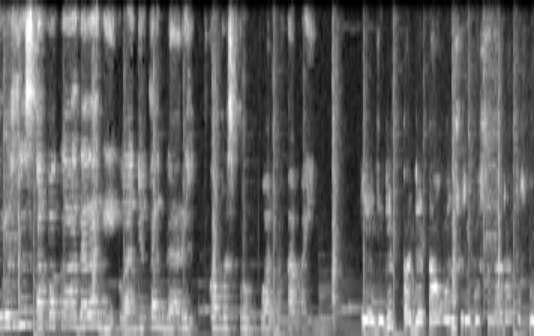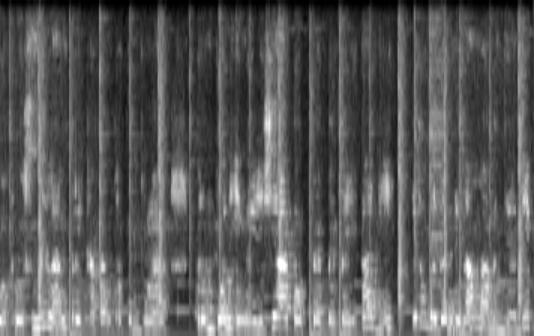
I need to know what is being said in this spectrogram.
Terus terus apakah ada lagi kelanjutan dari Kongres Perempuan pertama ini? Ya, jadi pada tahun 1929 Perikatan Perkumpulan Perempuan Indonesia atau PPPI tadi itu berganti nama menjadi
